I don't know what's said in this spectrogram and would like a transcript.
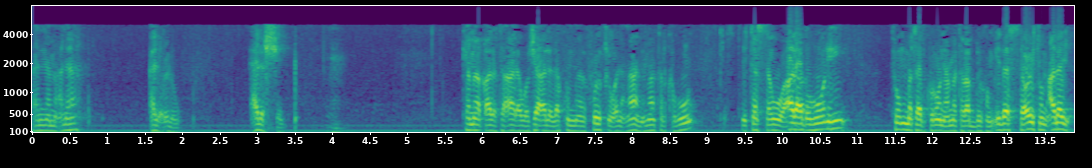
أن معناه العلو على الشيء. كما قال تعالى وجعل لكم من الفلك والأنعام ما تركبون لتستووا على ظهوره ثم تذكروا نعمة ربكم إذا استويتم عليه.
